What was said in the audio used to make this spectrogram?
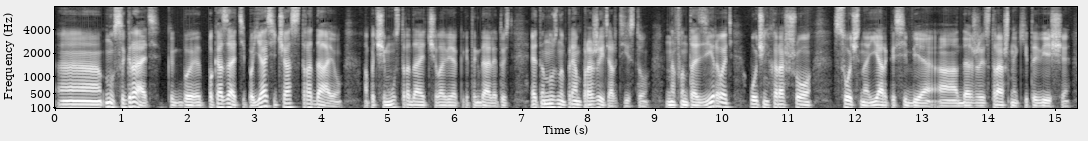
э, ну, сыграть, как бы показать, типа, я сейчас страдаю, а почему страдает человек и так далее. То есть это нужно прям прожить артисту, нафантазировать очень хорошо, сочно, ярко себе, а, даже страшные какие-то вещи —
